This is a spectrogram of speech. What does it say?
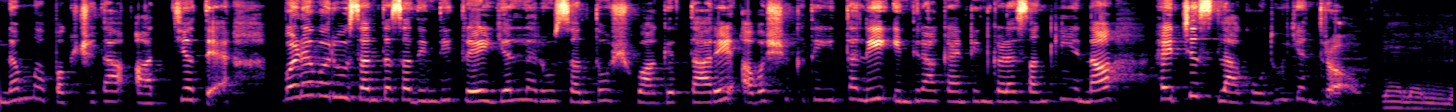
ನಮ್ಮ ಪಕ್ಷದ ಆದ್ಯತೆ. ಬಡವರು ಸಂತಸದಿಂದಿದ್ರೆ ಎಲ್ಲರೂ ಸಂತೋಷವಾಗಿರ್ತಾರೆ ಅವಶ್ಯಕತೆ ಇದ್ದಲ್ಲಿ ಇಂದಿರಾ ಕ್ಯಾಂಟೀನ್ಗಳ ಸಂಖ್ಯೆಯನ್ನ ಹೆಚ್ಚಿಸಲಾಗುವುದು ಎಂದರು. ನನ್ನ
